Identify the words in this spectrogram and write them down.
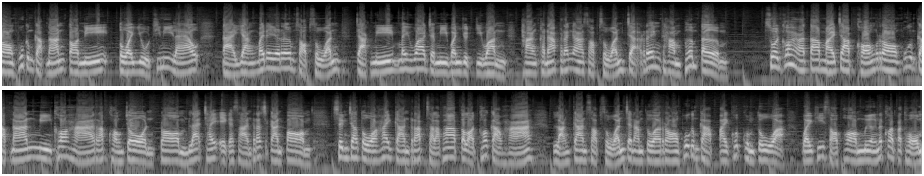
รองผู้กำกับนั้นตอนนี้ตัวอยู่ที่นี่แล้วแต่ยังไม่ได้เริ่มสอบสวน จากนี้ไม่ว่าจะมีวันหยุดกี่วัน ทางคณะพนักงานสอบสวนจะเร่งทำเพิ่มเติม ส่วนข้อหาตามหมายจับของรองผู้กำกับนั้นมีข้อหารับของโจรปลอม และใช้เอกสารราชการปลอม ซึ่งเจ้าตัวให้การรับสารภาพตลอดข้อกล่าวหา หลังการสอบสวนจะนำตัวรองผู้กำกับไปควบคุมตัว ไว้ที่สพเมืองนครปฐม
